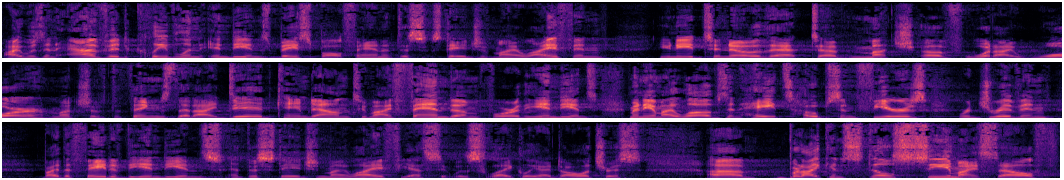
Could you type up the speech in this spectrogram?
I was an avid Cleveland Indians baseball fan at this stage of my life, and you need to know that uh, much of what I wore, much of the things that I did, came down to my fandom for the Indians. Many of my loves and hates, hopes and fears were driven by the fate of the Indians at this stage in my life. Yes, it was likely idolatrous. Uh, but I can still see myself.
